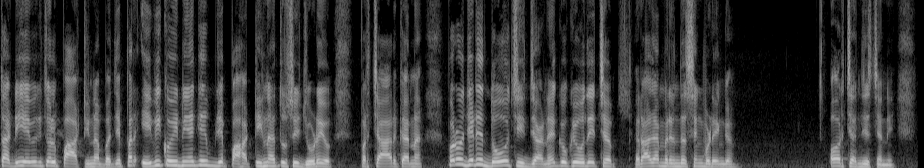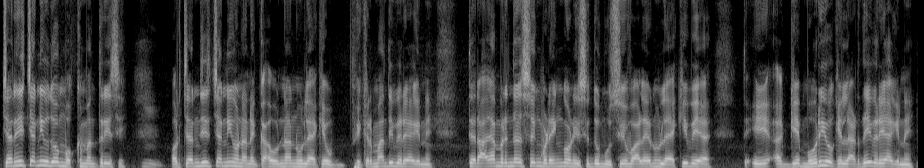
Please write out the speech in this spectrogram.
ਤੁਹਾਡੀ ਇਹ ਵੀ ਕਿ ਚਲੋ ਪਾਰਟੀ ਨਾਲ ਬਜੇ ਪਰ ਇਹ ਵੀ ਕੋਈ ਨਹੀਂ ਹੈ ਕਿ ਜੇ ਪਾਰਟੀ ਨਾਲ ਤੁਸੀਂ ਜੁੜੇ ਹੋ ਪ੍ਰਚਾਰ ਕਰਨਾ। ਪਰ ਉਹ ਜਿਹੜੇ ਦੋ ਚੀਜ਼ਾਂ ਨੇ ਕਿਉਂਕਿ ਉਹਦੇ ਚ ਰਾਜਾ ਮਰਿੰਦਰ ਸਿੰਘ ਵੜਿੰਗ ਔਰ ਚਰਨਜੀਤ ਚੰਨੀ। ਚਰਨਜੀਤ ਚੰਨੀ ਉਦੋਂ ਮੁੱਖ ਮੰਤਰੀ ਸੀ ਔਰ ਚਰਨਜੀਤ ਚੰਨੀ ਉਹਨਾਂ ਨੇ ਉਹਨਾਂ ਨੂੰ ਲੈ ਕੇ ਉਹ ਫਿਕਰਮੰਦ ਵੀ ਰਹੇ ਨੇ। ਤੇ ਰਾਜਾ ਮਰਿੰਦਰ ਸਿੰਘ ਵੜਿੰਗ ਹੋਣੀ ਸਿੱਧੂ ਮੂਸੇਵਾਲੇ ਨੂੰ ਲੈ ਕੇ ਵੀ ਹੈ ਤੇ ਇਹ ਅੱਗੇ ਮੋਰੀ ਹੋ ਕੇ ਲੜਦੇ ਵੀ ਰਹੇ ਨੇ।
